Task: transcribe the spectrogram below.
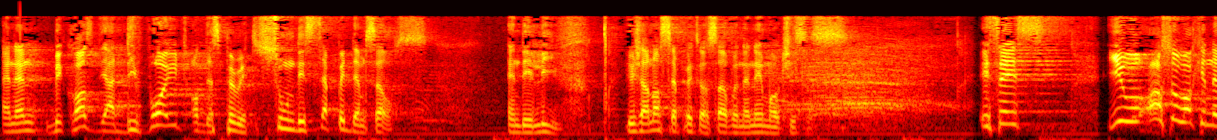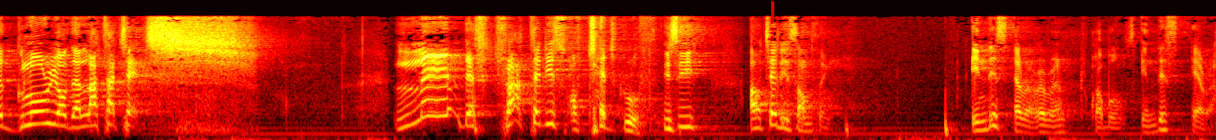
And then because they are devoid of the spirit, soon they separate themselves and they leave. You shall not separate yourself in the name of Jesus. It says, you will also walk in the glory of the latter church. Learn the strategies of church growth. You see, I'll tell you something. In this era, Reverend Quabbles, in this era,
